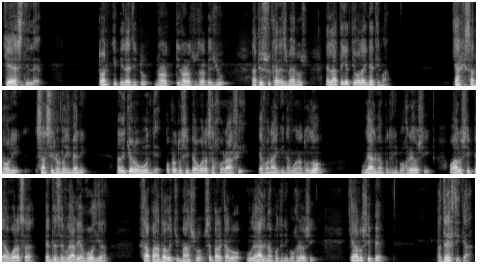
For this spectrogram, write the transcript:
και έστειλε τον υπηρέτη του την ώρα του τραπεζιού να πει στους καλεσμένους «Ελάτε γιατί όλα είναι έτοιμα». Και άρχισαν όλοι, σαν συνονοημένοι, να δικαιολογούνται. Ο πρώτος είπε «Αγόρασα χωράφι, έχω ανάγκη να βγω να το δω, βγάλει με από την υποχρέωση». Ο άλλος είπε «Αγόρασα πέντε ζευγάρια βόδια, θα πάω να τα δοκιμάσω, σε παρακαλώ βγάλει με από την υποχρέωση». Και άλλος είπε «Παντρεύτηκα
